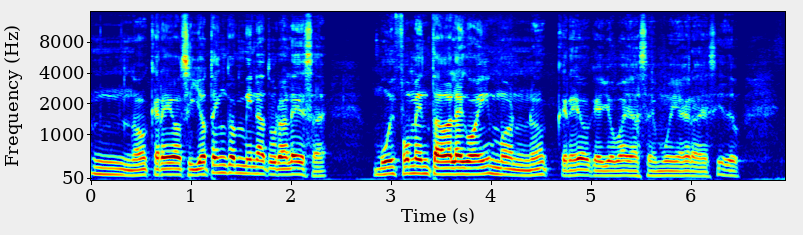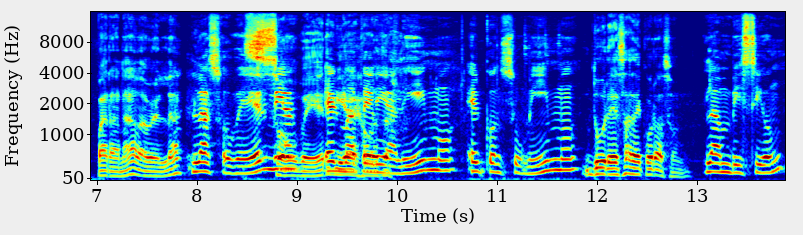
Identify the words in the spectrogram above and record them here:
no creo, si yo tengo en mi naturaleza muy fomentado el egoísmo, no creo que yo vaya a ser muy agradecido. Para nada, ¿verdad? La soberbia, Soberbia el materialismo, el consumismo, Dureza de corazón. la ambición.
